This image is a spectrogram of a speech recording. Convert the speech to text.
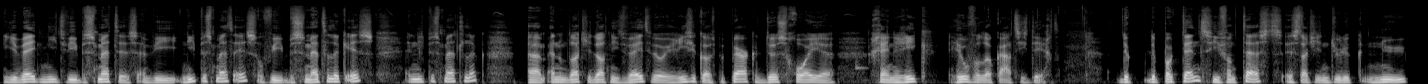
je weet niet wie besmet is en wie niet besmet is, of wie besmettelijk is en niet besmettelijk. Um, en omdat je dat niet weet, wil je risico's beperken. Dus gooi je generiek heel veel locaties dicht. De, de potentie van tests is dat je natuurlijk nu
